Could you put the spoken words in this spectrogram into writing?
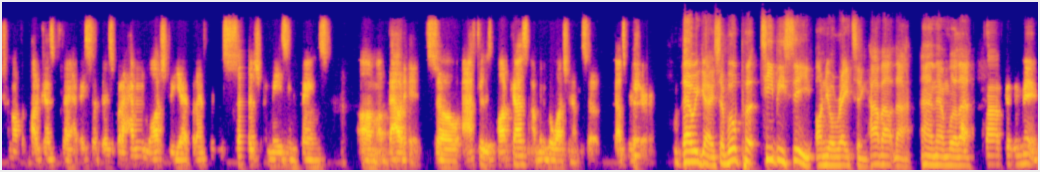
turn off the podcast because I, I, said this, but I haven't watched it yet. But I've heard such amazing things um, about it. So after this podcast, I'm going to go watch an episode. That's for sure. There we go. So we'll put TBC on your rating. How about that? And then we'll uh, sounds good to me.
